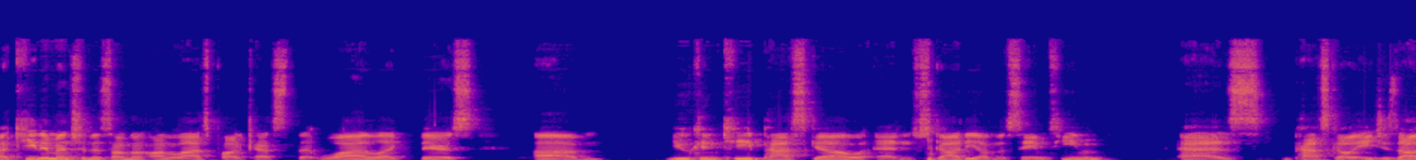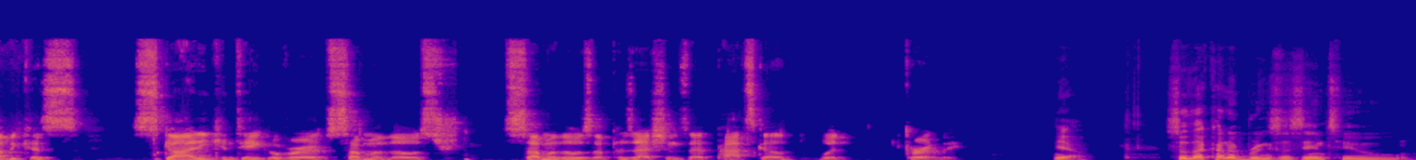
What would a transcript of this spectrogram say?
Akina mentioned this on the on the last podcast that while like there's um, you can keep Pascal and Scottie on the same team as Pascal ages out because Scottie can take over some of those some of those uh, possessions that Pascal would currently. Yeah. So that kind of brings us into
